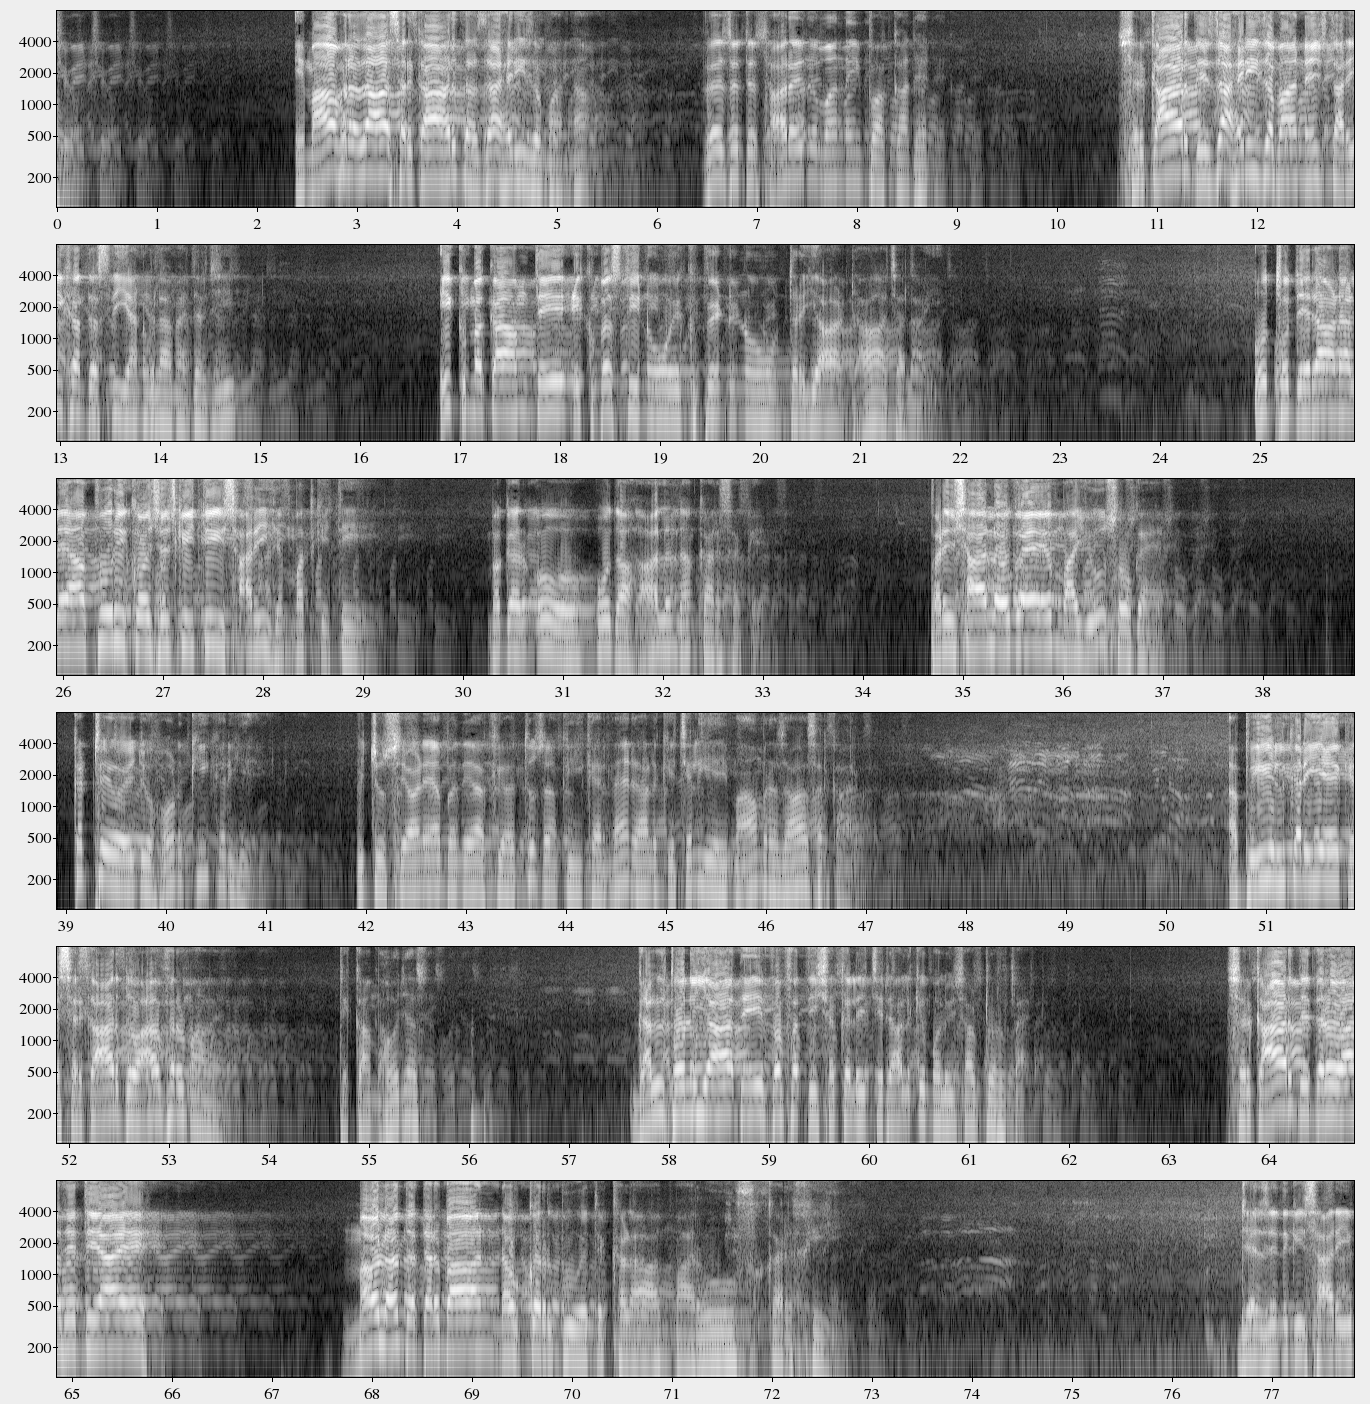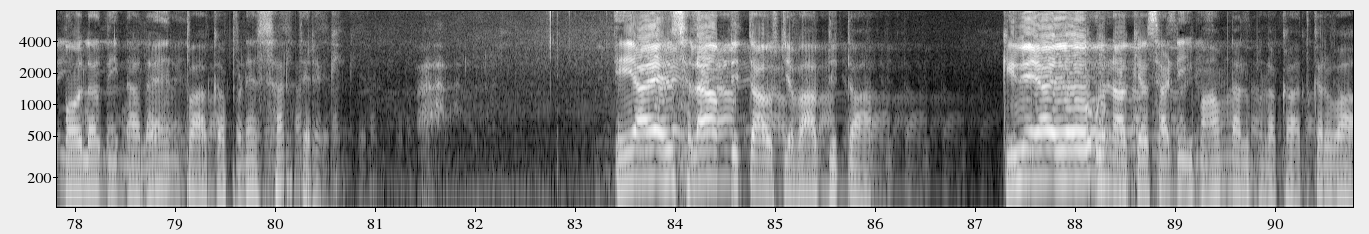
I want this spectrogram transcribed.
इमाम रजा सरकार का जाहरी जमाना। वैसे तो सारे जमाने ही पाका देने सरकार दे ज़ाहरी जबान ने तारीखा दसदी हैं गुलाम हैदर जी। एक मकाम ते एक बस्ती नो एक पिंड नो दरिया ढा चलाई। उतो दे रहण पूरी कोशिश की सारी हिम्मत की मगर ओ ओदा हाल ना कर सके। परेशान हो गए मायूस हो गए। ਇਕੱਠੇ ਹੋਏ ਜੋ ਹੁਣ ਕੀ ਕਰੀਏ ਵਿੱਚੋਂ ਸਿਆਣਿਆਂ ਬੰਦੇ ਆਖਿਆ ਤੁਸੀਂ ਕੀ ਕਰਨਾ ਹੈ ਰਲ ਕੇ ਚਲੀਏ ਇਮਾਮ ਰਜ਼ਾ ਸਰਕਾਰ ਅਪੀਲ ਕਰੀਏ ਕਿ ਸਰਕਾਰ ਦੁਆ ਫਰਮਾਵੇ ਤੇ ਕੰਮ ਹੋ ਜਾਵੇ ਗੱਲ ਤੁਹਾਨੂੰ ਯਾਦ ਹੈ ਵਫਦ ਦੀ ਸ਼ਕਲ ਵਿੱਚ ਰਲ ਕੇ ਮੌਲਵੀ ਸਾਹਿਬ ਟੁਰ ਪਏ ਸਰਕਾਰ ਦੇ ਦਰਵਾਜ਼ੇ ਤੇ ਆਏ मौलद दरबार नौकर बुए ते खड़ा मारूफ करखी जे ज़िंदगी सारी मौला दी नालैन पाक अपने सर ते रखी। ए आए सलाम दिता, उस जवाब दिता। कि वे आयो उन्हें आख्या साड़ी इमाम नाल मुलाकात करवा।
